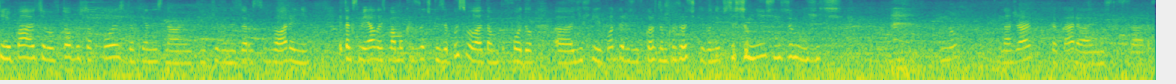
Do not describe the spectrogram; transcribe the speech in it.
тіліпаються в автобусах, поїздах, я не знаю, які вони зараз варені. Я так сміялась, мама кружочки записувала там по ходу е, їхньої подорожі, в кожному кружочку вони все сумніші і сумніші. Ну, на жаль, така реальність зараз.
